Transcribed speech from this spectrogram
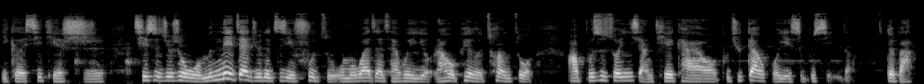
一个吸铁石？其实就是我们内在觉得自己富足，我们外在才会有。然后配合创作，而不是说异想天开哦，不去干活也是不行的，对吧？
